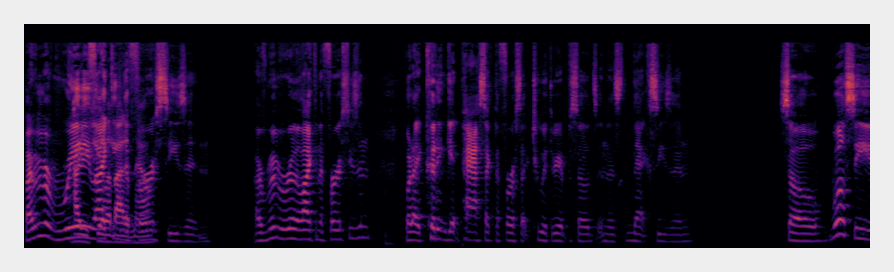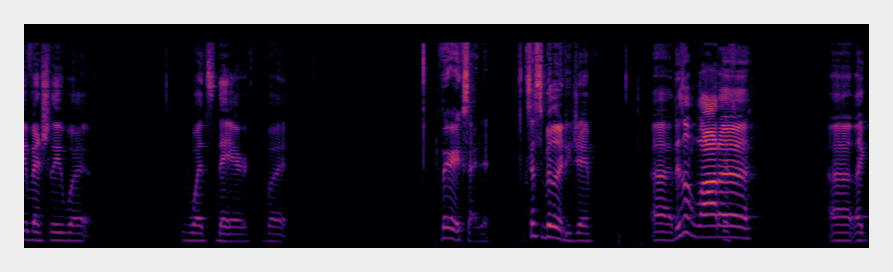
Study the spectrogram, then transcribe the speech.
But I remember really liking the now? first season. I remember really liking the first season, but I couldn't get past like the first like two or three episodes in this next season. So we'll see eventually what what's there, but very excited. Accessibility, Jay. Uh, there's a lot of uh, like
